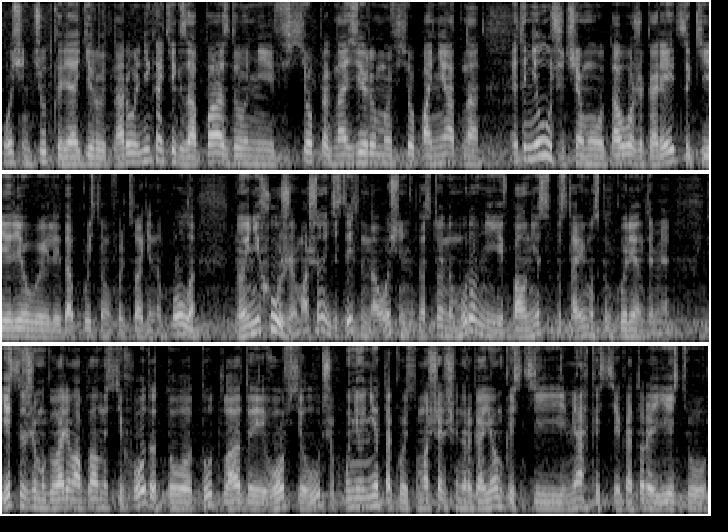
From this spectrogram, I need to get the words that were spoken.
очень чутко реагирует на руль, никаких запаздываний, все прогнозируемо, все понятно. Это не лучше, чем у того же корейца Rio или, допустим, у Volkswagen Polo, но и не хуже. Машина действительно на очень достойном уровне и вполне сопоставима с конкурентами. Если же мы говорим о плавности хода, то тут Лада и вовсе лучше. У него нет такой сумасшедшей энергоемкости и мягкости, которая есть у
